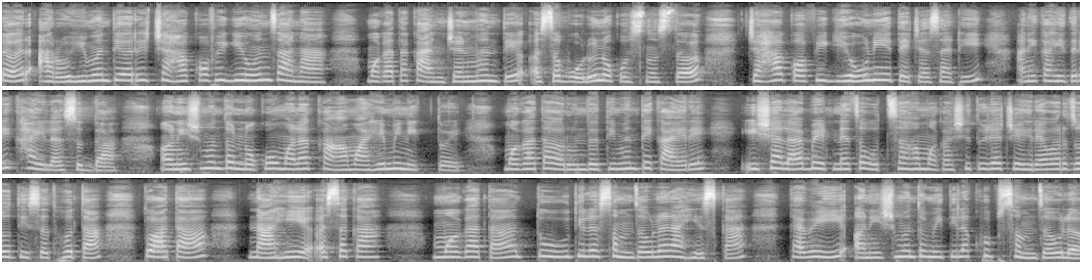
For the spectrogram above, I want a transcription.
तर आरोही म्हणते अरे चहा कॉफी घेऊन जा ना. मग आता कांचन म्हणते असं बोलू नकोस नसतं. चहा कॉफी घेऊन ये त्याच्यासाठी आणि काहीतरी खायला सुद्धा. अनिश म्हणतो नको मला काम आहे मी निघतोय. मग आता अरुंधती म्हणते काय रे? ईशाला भेटण्याचा उत्साह मगाशी तुझ्या चेहऱ्यावर जो दिसत होता तो आता नाही आहे असं का? मग आता तू तिला समजवलं नाहीस का? त्यावेळी अनिश म्हणतो मी तिला खूप समजवलं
